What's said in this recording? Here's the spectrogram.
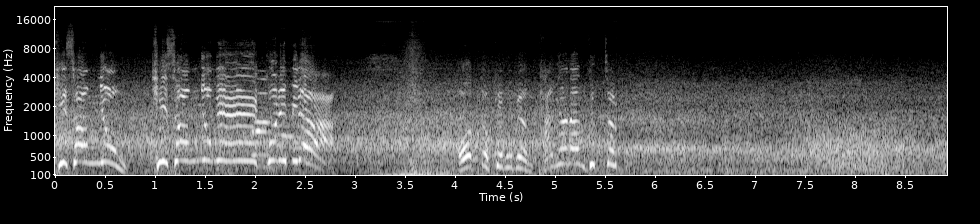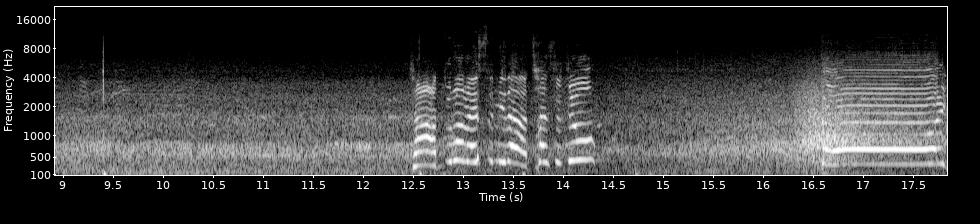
기성용, 기성용의 골입니다. 어떻게 보면 당연한 득점. 자 뚫어냈습니다. 찬스죠? 골!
